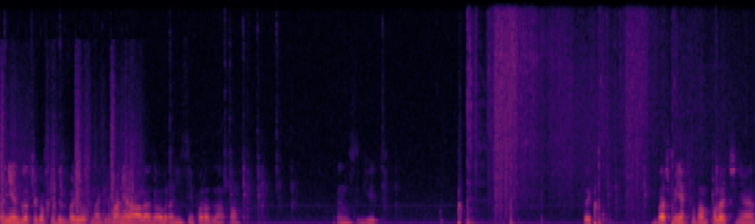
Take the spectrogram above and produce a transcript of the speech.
No nie wiem, dlaczego wtedy wywaliło to nagrywanie, ale dobra, nic nie poradzę na to. Więc git. Pyk. Zobaczmy, jak to tam poleci, nie?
